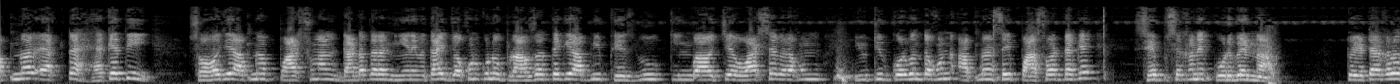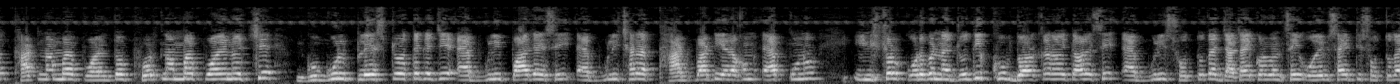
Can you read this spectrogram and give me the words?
আপনার একটা হ্যাকেতেই সহজে আপনার পার্সোনাল ডাটা তারা নিয়ে নেবে। তাই যখন কোনো ব্রাউজার থেকে আপনি ফেসবুক কিংবা হচ্ছে হোয়াটসঅ্যাপ এরকম ইউটিউব করবেন, তখন আপনার সেই পাসওয়ার্ডটাকে সেভ সেখানে করবেন না। তো এটা গেল থার্ড নাম্বার পয়েন্ট তো ফোর্থ নাম্বার পয়েন্ট হচ্ছে গুগল প্লে স্টোর থেকে যে অ্যাপগুলি পাওয়া যায়, সেই অ্যাপগুলি ছাড়া থার্ড পার্টি এরকম অ্যাপ কোনো ইনস্টল করবেন না। যদি খুব দরকার হয়, তাহলে সেই অ্যাপগুলি সত্যতা যাচাই করবেন, সেই ওয়েবসাইটটি সত্যতা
